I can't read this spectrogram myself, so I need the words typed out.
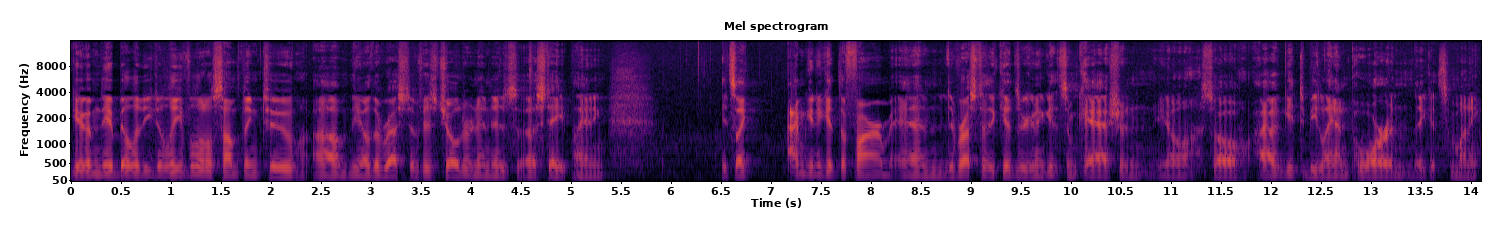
give him the ability to leave a little something to um, you know the rest of his children in his estate planning. It's like I'm going to get the farm, and the rest of the kids are going to get some cash, and you know, so I'll get to be land poor, and they get some money.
